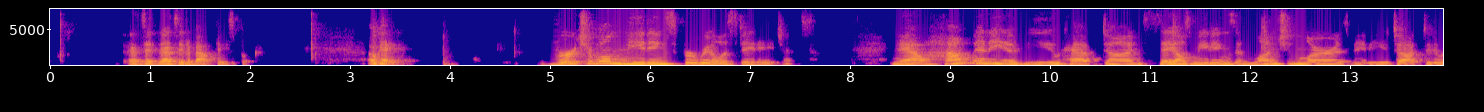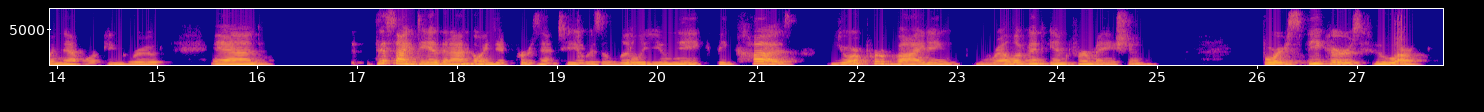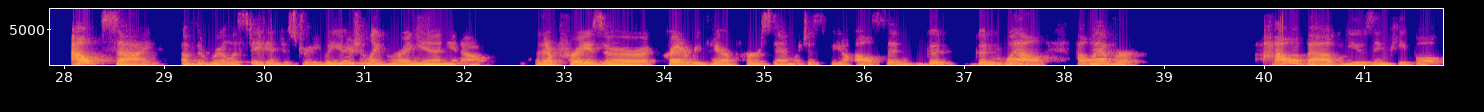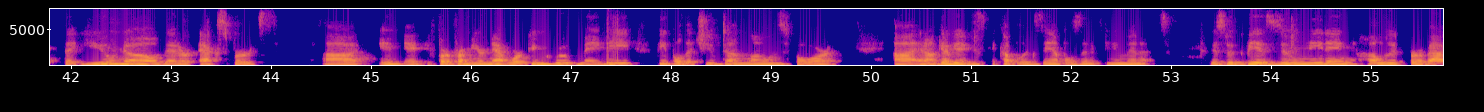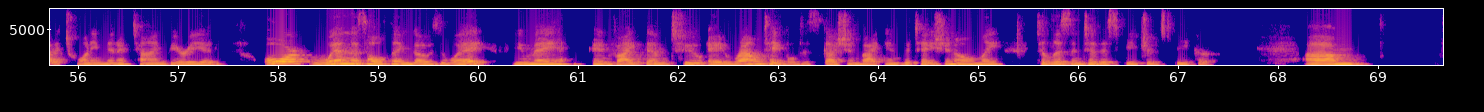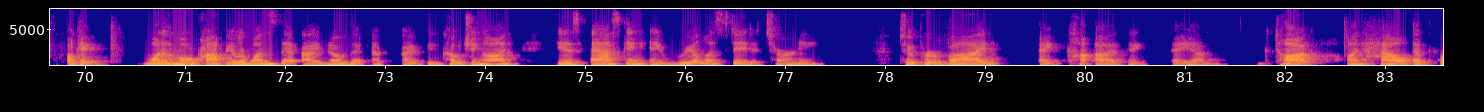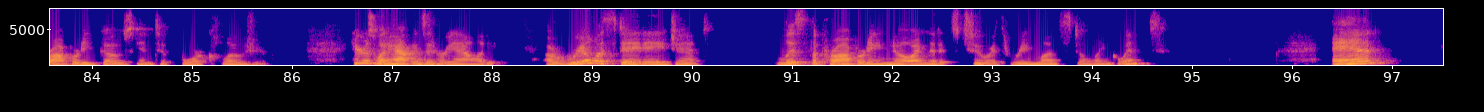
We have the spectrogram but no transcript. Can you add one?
that's it, that's it about Facebook. Okay. Virtual meetings for real estate agents. Now, how many of you have done sales meetings and lunch and learns? Maybe you talked to a networking group. And this idea that I'm going to present to you is a little unique because you're providing relevant information for speakers who are outside of the real estate industry. We usually bring in, you know, an appraiser, a credit repair person, which is, you know, all said good, good and well. However, how about using people that you know that are experts uh, in, in for, from your networking group, maybe people that you've done loans for, uh, and I'll give you a couple examples in a few minutes. This would be a Zoom meeting, hold it for about a 20 minute time period. Or when this whole thing goes away, you may invite them to a roundtable discussion by invitation only to listen to this featured speaker. Um, okay, one of the more popular ones that I know that I've, I've been coaching on is asking a real estate attorney to provide a, uh, a, a um, talk on how a property goes into foreclosure. Here's what happens in reality. A real estate agent lists the property knowing that it's two or three months delinquent. And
